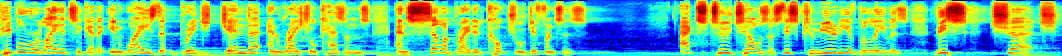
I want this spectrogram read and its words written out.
People related together in ways that bridged gender and racial chasms and celebrated cultural differences. Acts 2 tells us this community of believers, this church,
